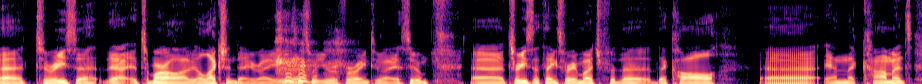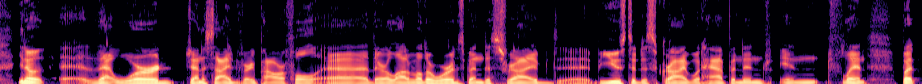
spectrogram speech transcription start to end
Uh, Teresa, yeah, tomorrow, uh, election day, right? That's what you're referring to, I assume. Uh, Teresa, thanks very much for the the call uh, and the comments. You know, that word genocide, very powerful. Uh, there are a lot of other words been described, uh, used to describe what happened in in Flint, but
